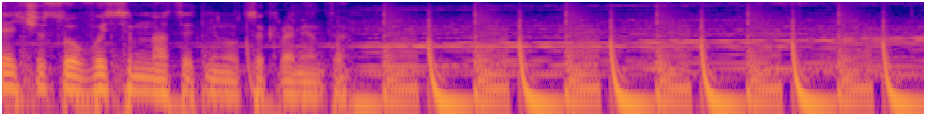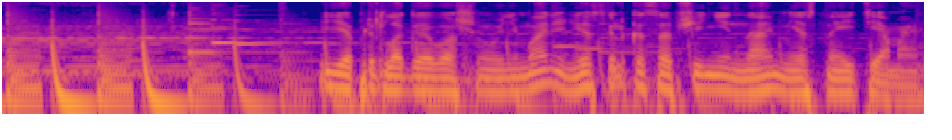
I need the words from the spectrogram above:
5 часов 18 минут Сакрамента. И я предлагаю вашему вниманию несколько сообщений на местные темы.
